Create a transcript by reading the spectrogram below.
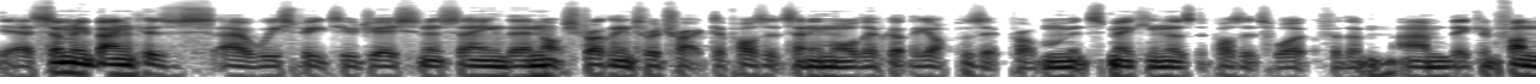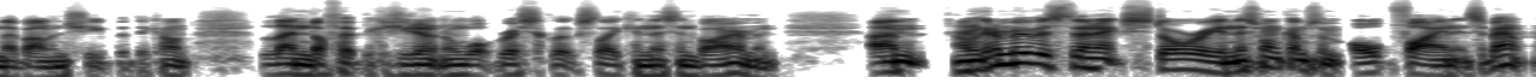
Yeah, so many bankers uh, we speak to, Jason, are saying they're not struggling to attract deposits anymore. They've got the opposite problem. It's making those deposits work for them. Um, they can fund their balance sheet, but they can't lend off it because you don't know what risk looks like in this environment. Um, I'm going to move us to the next story, and this one comes from AltFi, and it's about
